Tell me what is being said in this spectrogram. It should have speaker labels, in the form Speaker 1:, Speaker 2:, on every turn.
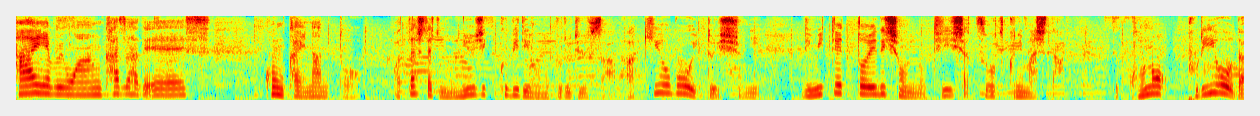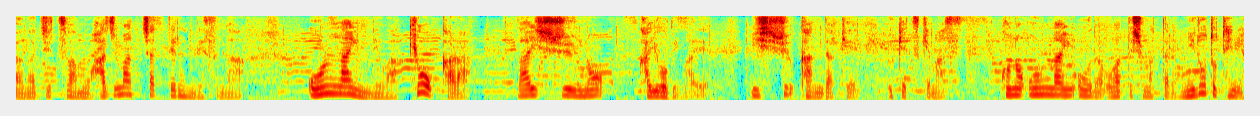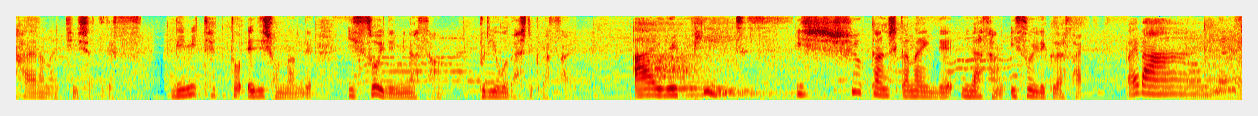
Speaker 1: Hi everyone, カズハです。今回なんと私たちのミュージックビデオのプロデューサー、アキオボーイと一緒にリミテッドエディションの T シャツを作りました。でこのプリオーダーが実はもう始まっちゃってるんですが、オンラインでは今日から来週の火曜日まで1週間だけ受け付けます。このオンラインオーダー終わってしまったら二度と手に入らない T シャツです。リミテッドエディションなんで急いで皆さんプリオーダーしてください。I repeat 1週間しかないんで皆さん急いでください。バイバイ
